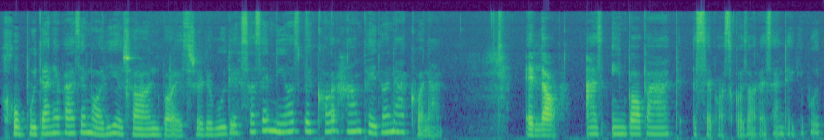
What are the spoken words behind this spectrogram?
خوب بودن وضع مالیشان باعث شده بود احساس نیاز به کار هم پیدا نکنند. الا از این بابت سپاسگزار زندگی بود.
